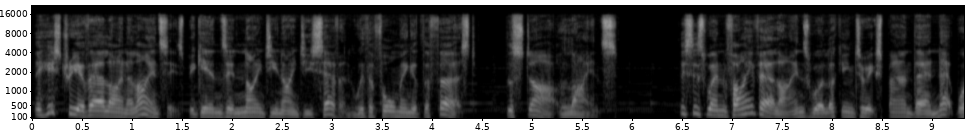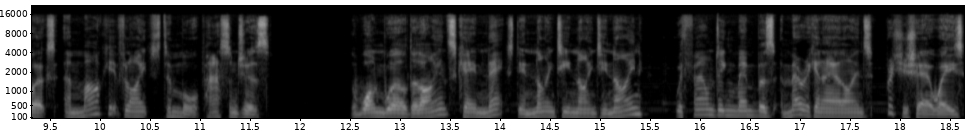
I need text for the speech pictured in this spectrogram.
The history of airline alliances begins in 1997 with the forming of the first, the Star Alliance. This is when five airlines were looking to expand their networks and market flights to more passengers. The Oneworld Alliance came next in 1999 with founding members American Airlines, British Airways,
